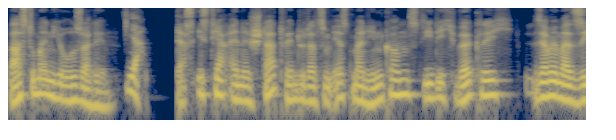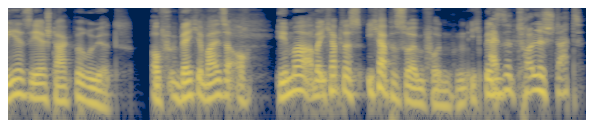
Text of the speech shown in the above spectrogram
warst du mal in Jerusalem? Ja. Das ist ja eine Stadt, wenn du da zum ersten Mal hinkommst, die dich wirklich, sagen wir mal, sehr, sehr stark berührt. Auf welche Weise auch immer, aber ich habe das, ich habe es so empfunden. Ich bin, also tolle Stadt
